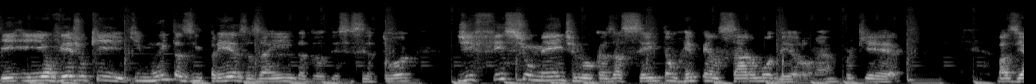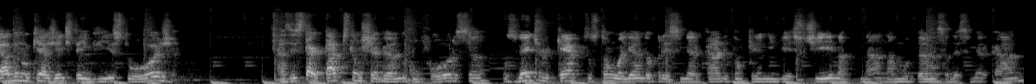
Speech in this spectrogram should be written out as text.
E, e eu vejo que, que muitas empresas ainda do, desse setor dificilmente, Lucas, aceitam repensar o modelo, né? Porque baseado no que a gente tem visto hoje, as startups estão chegando com força, os venture capitals estão olhando para esse mercado e estão querendo investir na, na, na, mudança desse mercado.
